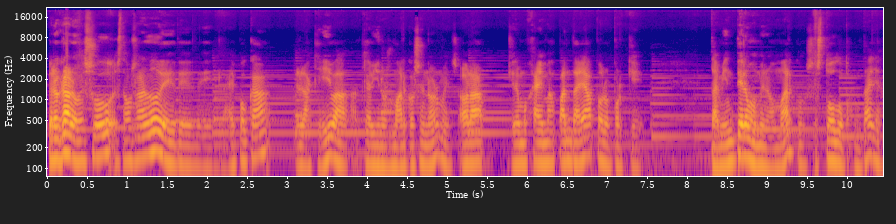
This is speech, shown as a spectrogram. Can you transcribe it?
Pero claro, eso estamos hablando de la época en la que iba, que había unos marcos enormes. Ahora queremos que haya más pantalla, pero porque también tenemos menos marcos, es todo pantalla.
